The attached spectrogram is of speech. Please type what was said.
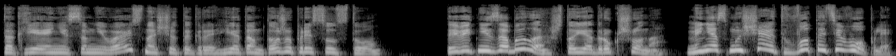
«Так я и не сомневаюсь насчет игры, я там тоже присутствовал. Ты ведь не забыла, что я друг Шона? Меня смущают вот эти вопли.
